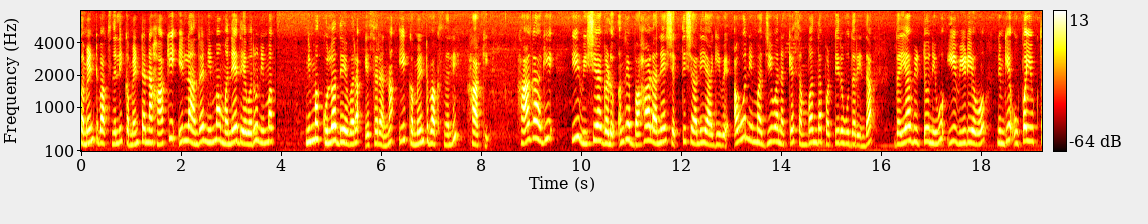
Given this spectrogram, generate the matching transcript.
ಕಮೆಂಟ್ ಬಾಕ್ಸ್ನಲ್ಲಿ ಕಮೆಂಟನ್ನು ಹಾಕಿ ಇಲ್ಲ ಅಂದರೆ ನಿಮ್ಮ ಮನೆ ದೇವರು, ನಿಮ್ಮ ನಿಮ್ಮ ಕುಲದೇವರ ಹೆಸರನ್ನು ಈ ಕಮೆಂಟ್ ಬಾಕ್ಸ್ನಲ್ಲಿ ಹಾಕಿ. ಹಾಗಾಗಿ ಈ ವಿಷಯಗಳು ಅಂದರೆ ಬಹಳನೇ ಶಕ್ತಿಶಾಲಿಯಾಗಿವೆ. ಅವು ನಿಮ್ಮ ಜೀವನಕ್ಕೆ ಸಂಬಂಧಪಟ್ಟಿರುವುದರಿಂದ ದಯವಿಟ್ಟು ನೀವು ಈ ವಿಡಿಯೋವು ನಿಮಗೆ ಉಪಯುಕ್ತ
